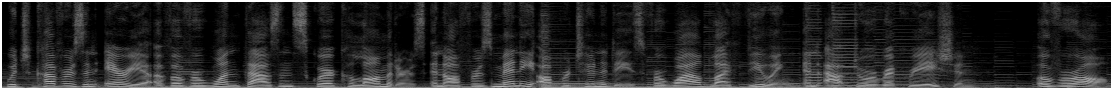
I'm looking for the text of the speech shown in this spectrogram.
which covers an area of over 1,000 square kilometers and offers many opportunities for wildlife viewing and outdoor recreation. Overall,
